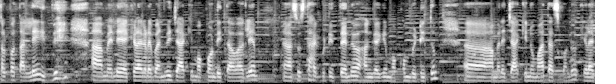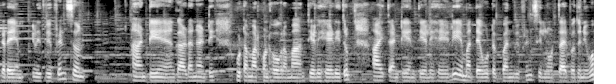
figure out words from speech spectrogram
ಸ್ವಲ್ಪ ಹೊತ್ತು ಅಲ್ಲೇ ಇದ್ವಿ. ಆಮೇಲೆ ಕೆಳಗಡೆ ಬಂದ್ವಿ. ಜಾಕಿ ಮಕ್ಕೊಂಡಿತ್ತು ಆವಾಗಲೇ ಸುಸ್ತಾಗ್ಬಿಟ್ಟಿತ್ತೇನೋ, ಹಾಗಾಗಿ ಮಕ್ಕೊಂಬಿಟ್ಟಿತ್ತು ಆಮೇಲೆ ಜಾಕಿನೂ ಮಾತಾಡ್ಸ್ಕೊಂಡು ಕೆಳಗಡೆ ಇಳಿದ್ವಿ. ಫ್ರೆಂಡ್ಸ್ ಆಂಟಿ, ಗಾರ್ಡನ್ ಆಂಟಿ, ಊಟ ಮಾಡ್ಕೊಂಡು ಹೋಗ್ರಮ್ಮ ಅಂತೇಳಿ ಹೇಳಿದರು. ಆಯ್ತು ಆಂಟಿ ಅಂತೇಳಿ ಹೇಳಿ ಮತ್ತೆ ಊಟಕ್ಕೆ ಬಂದ್ವಿ ಫ್ರೆಂಡ್ಸ್ ಇಲ್ಲಿ ನೋಡ್ತಾ ಇರ್ಬೋದು ನೀವು.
